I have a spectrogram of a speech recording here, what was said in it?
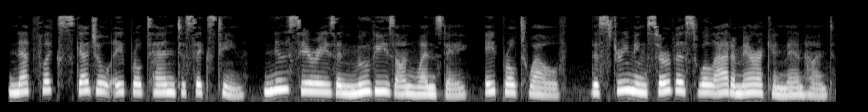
Netflix schedule April 10 to 16. New series and movies on Wednesday, April 12. The streaming service will add American Manhunt,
